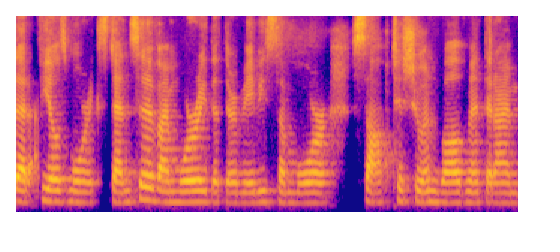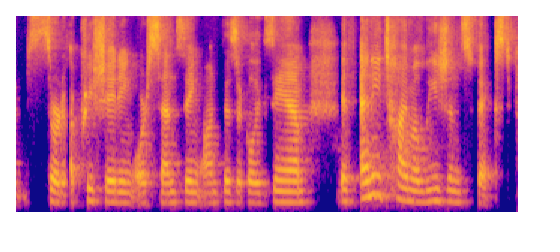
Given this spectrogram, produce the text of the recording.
that feels more extensive, I'm worried that there may be some more soft tissue involvement that I'm sort of appreciating or sensing on physical exam. If any time a lesion's fixed,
